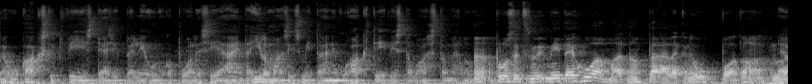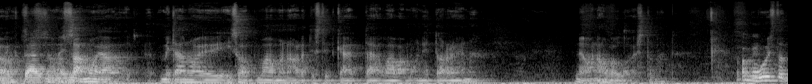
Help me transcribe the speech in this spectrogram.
joku 25 desibeliä ulkopuolisia ääntä ilman siis mitään niin kuin aktiivista vastamelua. Ö, Plus, että niitä ei huomaa, että ne on päällä, kun ne uppoaa tuohon noin Joo, niin se täysin. on niin- samoja, mitä nuo isot maailman artistit käyttää lavamonitoreina. Ne on aivan loistavat. Muistat,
